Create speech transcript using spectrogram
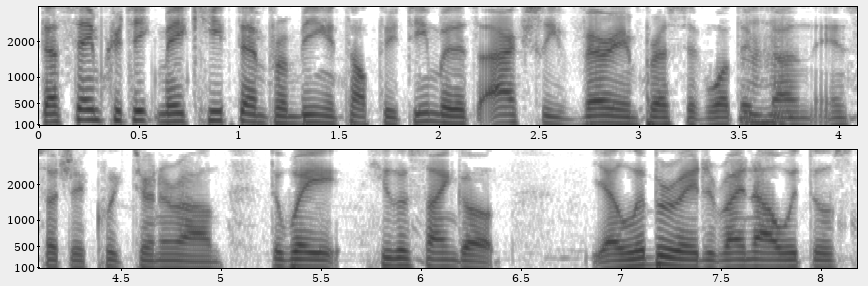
that same critique may keep them from being a top three team, but it's actually very impressive what they've Mhm. done in such a quick turnaround. The way Hylissang got yeah liberated right now with those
